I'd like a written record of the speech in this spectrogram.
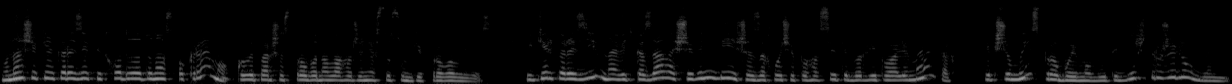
Вона ще кілька разів підходила до нас окремо, коли перша спроба налагодження стосунків провалилась, і кілька разів навіть казала, що він більше захоче погасити борги по аліментах, якщо ми спробуємо бути більш дружелюбними.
